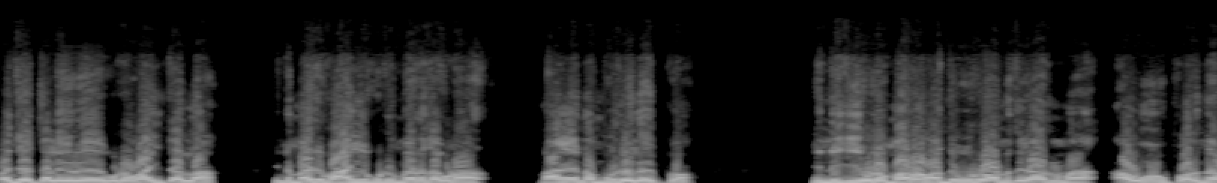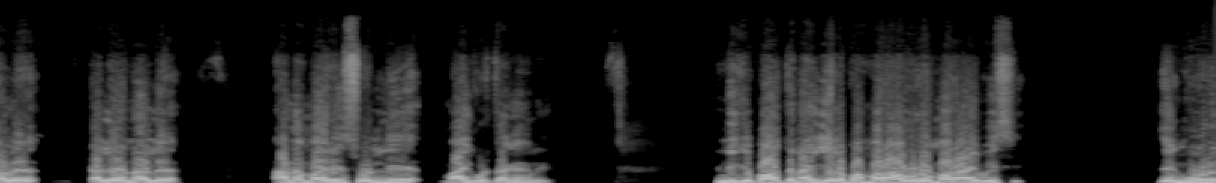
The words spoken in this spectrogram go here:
பஞ்சாயத்து தலைவர் கூட வாங்கி தரலாம். இந்த மாதிரி வாங்கி கொடுக்க மாதிரி இருந்தால் கூட நாங்கள் நம்பூரில் வைப்போம் இன்னைக்கு இவ்வளோ மரம் வந்து உருவானது காரணமாக அவங்க பிறந்த நாள் கல்யாண நாள் அந்த மாதிரி சொல்லி வாங்கி கொடுத்தாங்க எங்களுக்கு. இன்னைக்கு பார்த்தோன்னா இலப்ப மரம் அவ்வளோ மரம் ஆகி போச்சு. எங்கள் ஊர்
